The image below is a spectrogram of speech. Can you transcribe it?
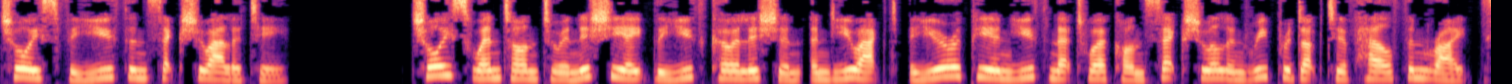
Choice for Youth and Sexuality. Choice went on to initiate the Youth Coalition and YouAct, a European youth network on sexual and reproductive health and rights.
